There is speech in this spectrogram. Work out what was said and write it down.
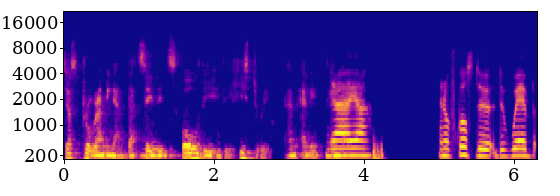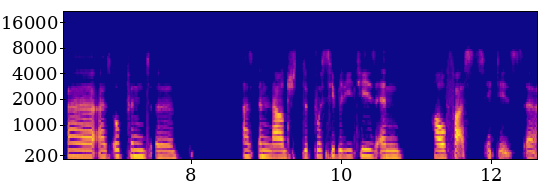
just programming and that's it. It's mm. all the the history and and it. Yeah, and, yeah, and of course the the web uh, has opened, uh, has enlarged the possibilities and how fast it is uh,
